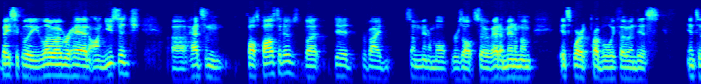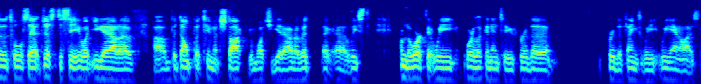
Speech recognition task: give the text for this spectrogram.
basically low overhead on usage, uh, had some false positives, but did provide some minimal results. So at a minimum, it's worth probably throwing this into the tool set just to see what you get out of, uh, but don't put too much stock in what you get out of it, uh, at least from the work that we were looking into for the for the things we we analyzed.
